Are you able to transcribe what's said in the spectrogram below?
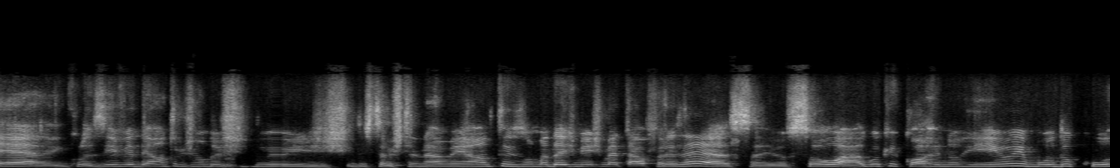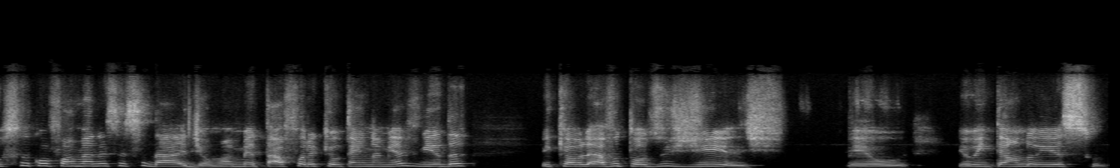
É, inclusive dentro de um dos, dos, dos seus treinamentos, uma das minhas metáforas é essa. Eu sou água que corre no rio e mudo o curso conforme a necessidade. É uma metáfora que eu tenho na minha vida e que eu levo todos os dias. Eu, eu entendo isso.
